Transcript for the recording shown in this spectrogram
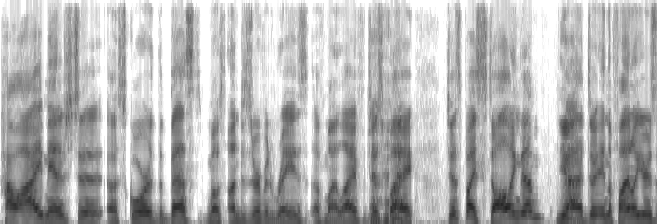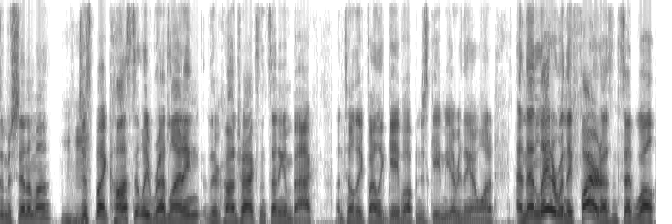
how I managed to uh, score the best, most undeserved raise of my life just by. Just by stalling them, Yeah. uh, in the final years of Machinima, just by constantly redlining their contracts and sending them back until they finally gave up and just gave me everything I wanted. And then later, when they fired us and said, "Well,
